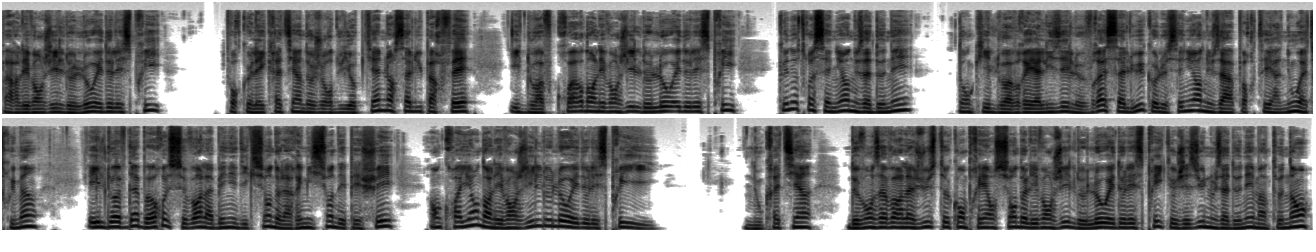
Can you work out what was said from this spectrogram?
par l'évangile de l'eau et de l'esprit. Pour que les chrétiens d'aujourd'hui obtiennent leur salut parfait, ils doivent croire dans l'évangile de l'eau et de l'esprit que notre Seigneur nous a donné, donc ils doivent réaliser le vrai salut que le Seigneur nous a apporté à nous, êtres humains, et ils doivent d'abord recevoir la bénédiction de la rémission des péchés en croyant dans l'évangile de l'eau et de l'esprit. Nous chrétiens devons avoir la juste compréhension de l'évangile de l'eau et de l'esprit que Jésus nous a donné maintenant,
